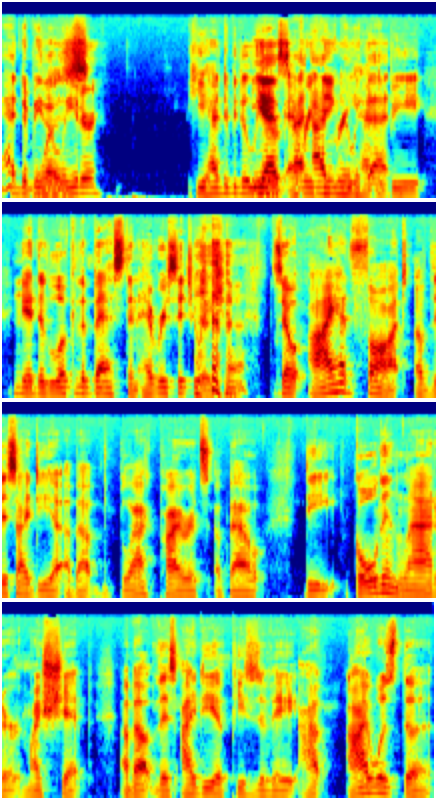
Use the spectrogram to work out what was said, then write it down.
had to be the leader. He had to be the leader Yes, of I- I everything. agree he with had that. to be he had to mm-hmm. look the best in every situation. so I had thought of this idea about the black pirates, about the golden ladder, my ship, about this idea of pieces of eight. I I was the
